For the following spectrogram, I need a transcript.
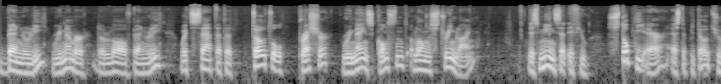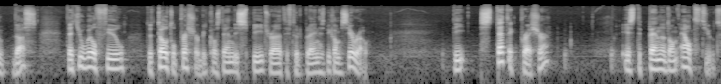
Bernoulli, remember the law of Bernoulli, which said that the total pressure remains constant along a streamline. This means that if you stop the air, as the pitot tube does, that you will feel the total pressure because then the speed relative to the plane has become zero. The static pressure is dependent on altitude.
